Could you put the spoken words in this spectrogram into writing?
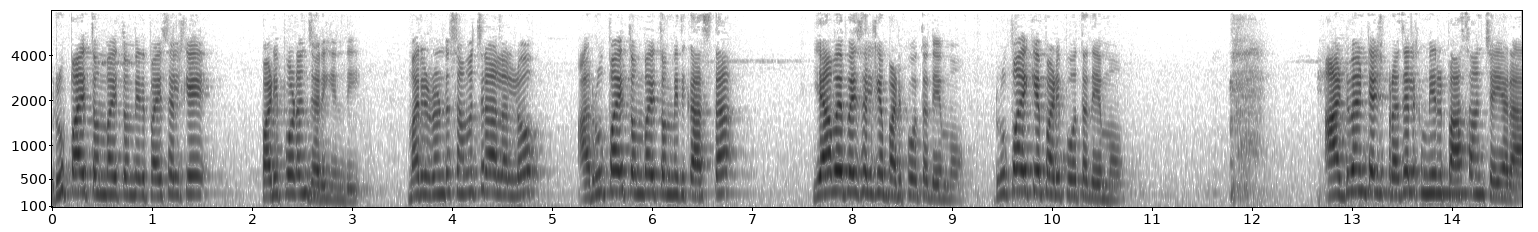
రూపాయి తొంభై తొమ్మిది పైసలకే పడిపోవడం జరిగింది. మరి రెండు సంవత్సరాలలో ఆ రూపాయి తొంభై తొమ్మిది కాస్త యాభై పైసలకే పడిపోతుందేమో రూపాయికే పడిపోతుందేమో. ఆ అడ్వాంటేజ్ ప్రజలకు మీరు పాస్ ఆన్ చేయరా?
